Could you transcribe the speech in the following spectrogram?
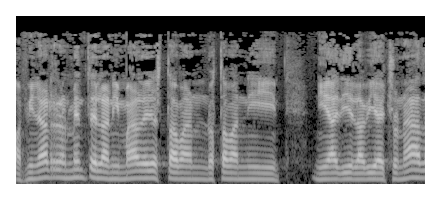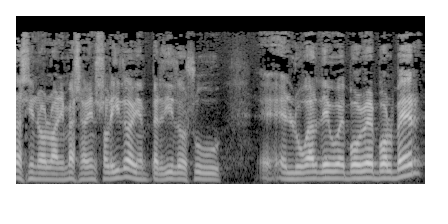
Al final realmente el animal estaban, no estaban ni, ni nadie le había hecho nada, sino los animales habían salido, habían perdido su, eh, el lugar de volver, volver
